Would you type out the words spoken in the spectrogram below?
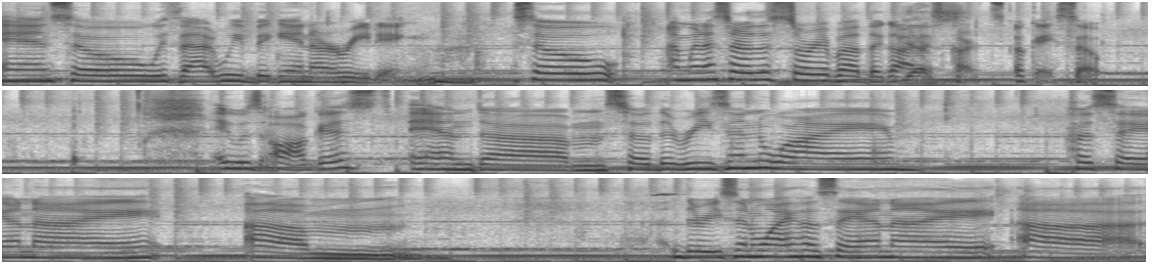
And so with that, we begin our reading. So I'm gonna start the story about the goddess Yes. cards. Okay, so it was August, and um, so the reason why Jose and I, um, the reason why Jose and I uh,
